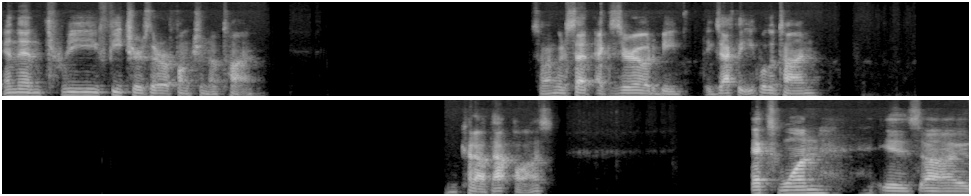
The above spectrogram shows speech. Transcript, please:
And then three features that are a function of time. So I'm going to set x0 to be exactly equal to time. And cut out that pause. x1 is uh,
